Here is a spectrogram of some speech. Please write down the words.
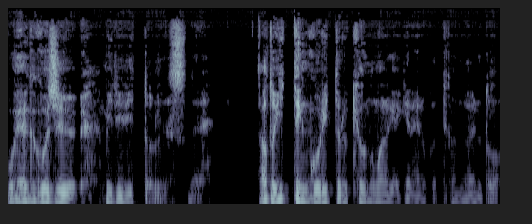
ー、550ml ですね。あと1.5リットル今日飲まなきゃいけないのかって考えると、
